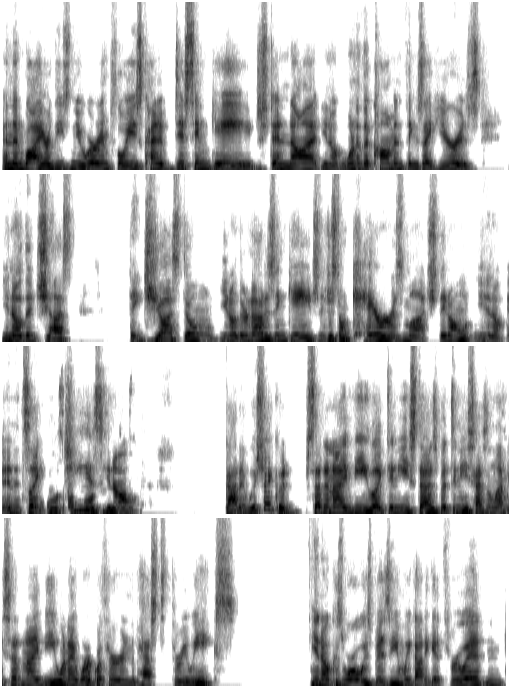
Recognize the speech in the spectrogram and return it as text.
and then why are these newer employees kind of disengaged and not, you know, one of the common things I hear is, you know, they just they just don't, you know, they're not as engaged. They just don't care as much. They don't, you know, and it's like, well, geez, you know, God, I wish I could set an IV like Denise does, but Denise hasn't let me set an IV when I work with her in the past three weeks. You know, because we're always busy and we got to get through it. And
